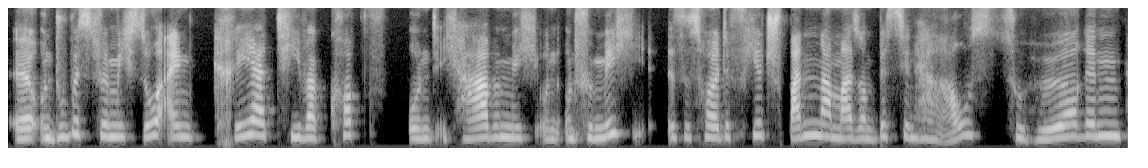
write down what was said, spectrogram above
Äh, und du bist für mich so ein kreativer Kopf und ich habe mich, und, und für mich ist es heute viel spannender, mal so ein bisschen herauszuhören,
